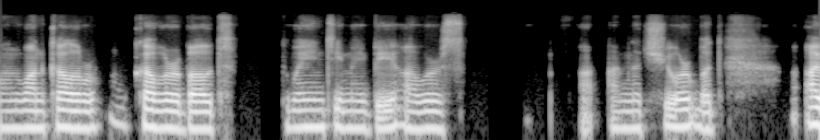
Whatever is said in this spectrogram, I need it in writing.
on one color cover about 20 maybe hours I'm not sure, but I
